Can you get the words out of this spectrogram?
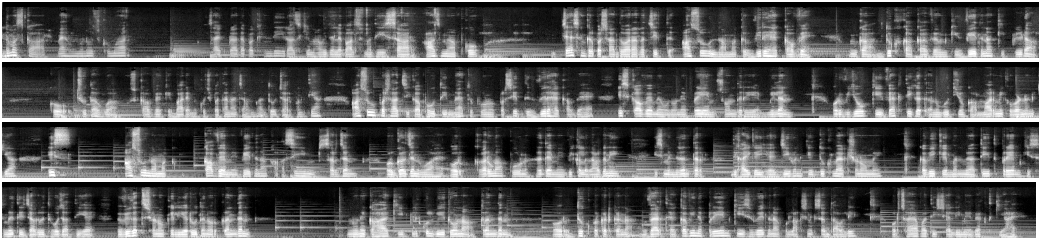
नमस्कार, मैं हूँ मनोज कुमार, सहायक प्राध्यापक हिंदी राजकीय महाविद्यालय बाल समाधि हिसार। आज मैं आपको जयशंकर प्रसाद द्वारा रचित आँसू नामक विरह काव्य, उनका दुख का काव्य, उनकी वेदना की पीड़ा को छूता हुआ उस काव्य के बारे में कुछ बताना चाहूँगा। दो चार पंक्तियाँ। आँसू प्रसाद जी का बहुत ही महत्वपूर्ण प्रसिद्ध विरह काव्य है। इस काव्य में उन्होंने प्रेम, सौंदर्य, मिलन और वियोग की व्यक्तिगत अनुभूतियों का मार्मिक वर्णन किया। इस आँसू नामक काव्य में वेदना का असीम सर्जन और गर्जन हुआ है और करुणापूर्ण हृदय में विकल रागनी इसमें निरंतर दिखाई गई है। जीवन के दुखमय क्षणों में कवि के मन में अतीत प्रेम की स्मृति जागृत हो जाती है। विगत क्षणों के लिए रुदन और क्रंदन, उन्होंने कहा कि बिल्कुल भी रोना क्रंदन और दुख प्रकट करना व्यर्थ है। कवि ने प्रेम की इस वेदना को लाक्षणिक शब्दावली और छायावादी शैली में व्यक्त किया है।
